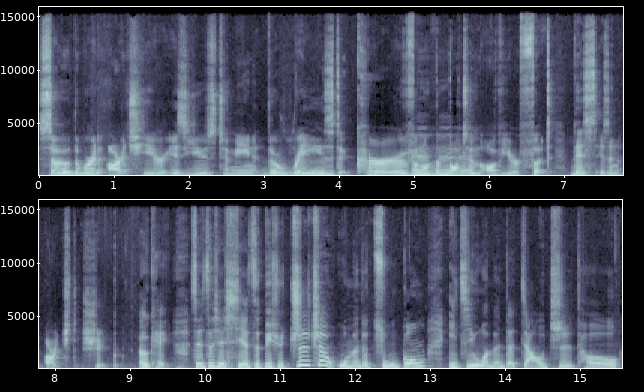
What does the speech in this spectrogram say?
So the word arch here is used to mean the raised curve on the bottom of your foot. This is an arched shape. OK，所以这些鞋子必须支撑我们的足弓以及我们的脚趾头。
